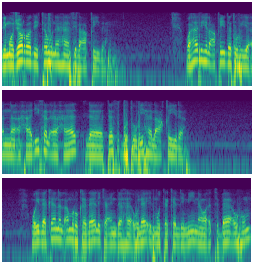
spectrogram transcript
لمجرد كونها في العقيدة. وهذه العقيدة هي أن أحاديث الآحاد لا تثبت بها العقيدة. وإذا كان الأمر كذلك عند هؤلاء المتكلمين وأتباعهم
